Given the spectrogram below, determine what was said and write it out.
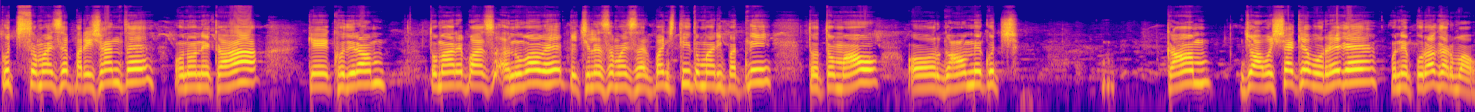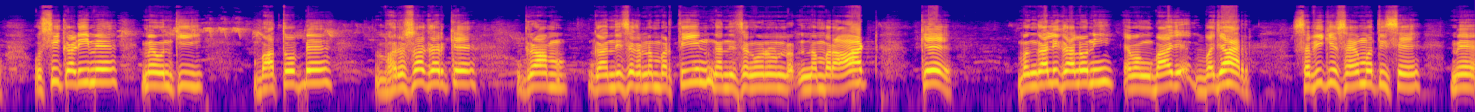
कुछ समय से परेशान थे। उन्होंने कहा कि, खुदीराम, तुम्हारे पास अनुभव है। पिछले समय सरपंच थी तुम्हारी पत्नी तो तुम आओ और गाँव में कुछ काम जो आवश्यक है वो रह गए उन्हें पूरा करवाओ। उसी कड़ी में मैं उनकी बातों पे भरोसा करके, ग्राम गांधी सागर नंबर तीन, गांधी सागर नंबर आठ के बंगाली कॉलोनी एवं बाज़ार सभी की सहमति से मैं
